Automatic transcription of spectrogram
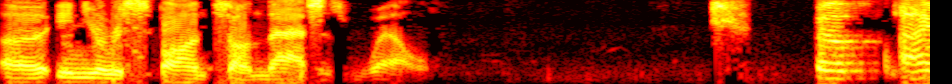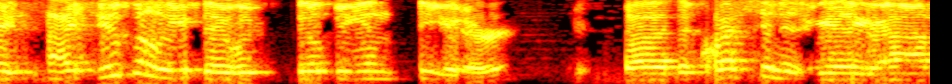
uh, in your response on that as well. Well, I, I do believe they would still be in theater. Uh, the question is really around,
